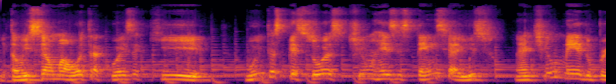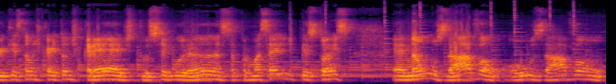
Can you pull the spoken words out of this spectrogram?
Então, isso é uma outra coisa que muitas pessoas tinham resistência a isso, né? tinham medo por questão de cartão de crédito, segurança, por uma série de questões, é, não usavam ou usavam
